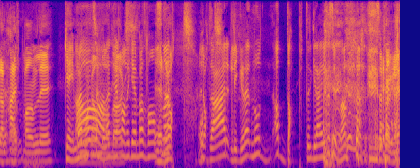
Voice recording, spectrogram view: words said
Den helt vanlige. Gameboy Ah, ja, det er en helt vanlig Gameboy Advance. Rått. Og der ligger det noe adaptergreier ved siden av. Selvfølgelig.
